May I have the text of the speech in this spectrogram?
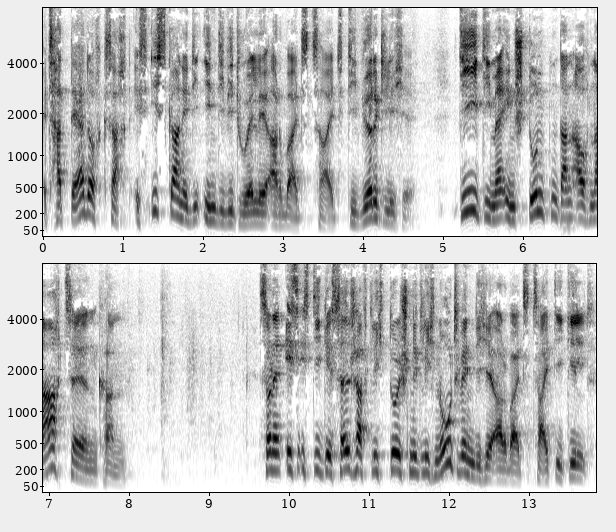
Jetzt hat der doch gesagt, es ist gar nicht die individuelle Arbeitszeit, die wirkliche, die, die man in Stunden dann auch nachzählen kann, sondern es ist die gesellschaftlich durchschnittlich notwendige Arbeitszeit, die gilt.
